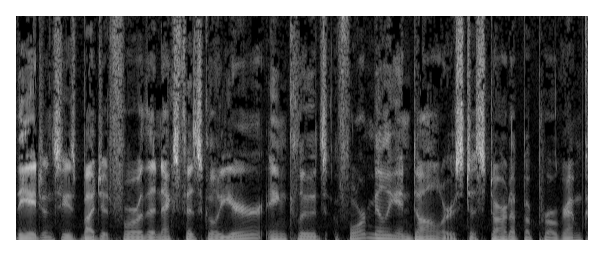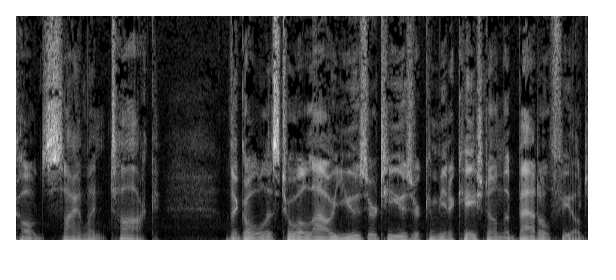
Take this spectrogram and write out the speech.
The agency's budget for the next fiscal year includes $4 million to start up a program called Silent Talk. The goal is to allow user to user communication on the battlefield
